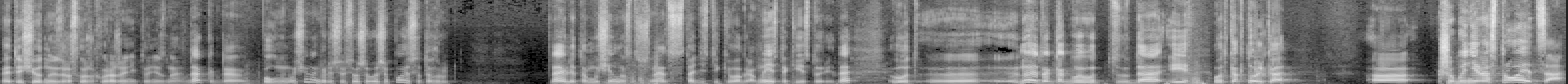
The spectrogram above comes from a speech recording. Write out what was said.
это еще одно из расхожих выражений, кто не знает, да? когда полный мужчина говорит, что все, что выше пояса, это грудь. Да, или там мужчина начинается с 110 килограмм. Ну, есть такие истории, да? Вот, э, ну, это как бы вот, да, и вот как только, э, чтобы не расстроиться,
